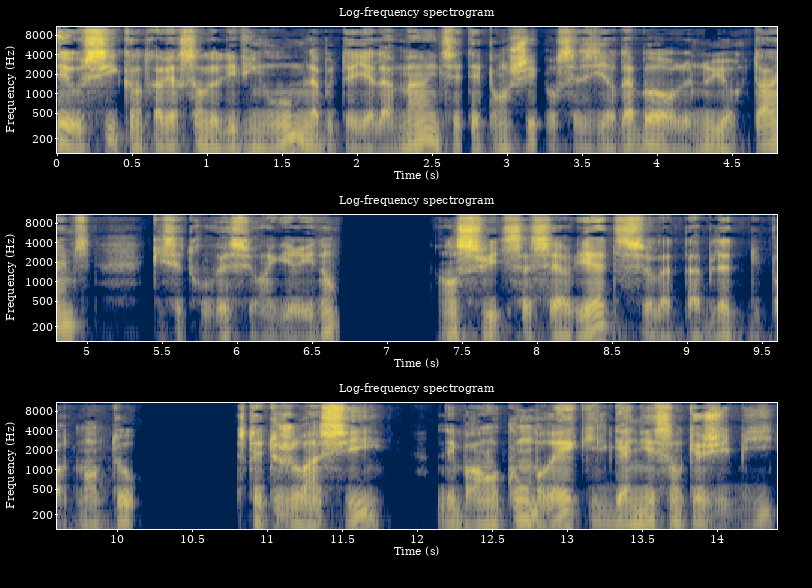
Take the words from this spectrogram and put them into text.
et aussi qu'en traversant le living room, la bouteille à la main, il s'était penché pour saisir d'abord le New York Times, qui se trouvait sur un guéridon, ensuite sa serviette sur la tablette du porte-manteau. C'était toujours ainsi, les bras encombrés, qu'il gagnait son KGB,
